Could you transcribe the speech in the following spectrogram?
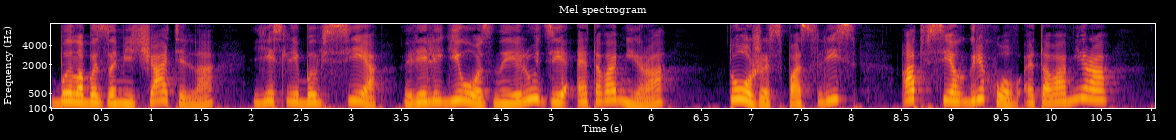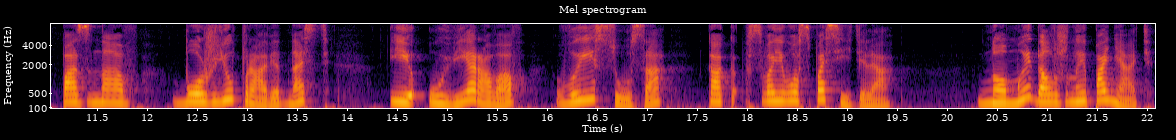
Было бы замечательно, если бы все религиозные люди этого мира тоже спаслись от всех грехов этого мира, познав Божью праведность и уверовав в Иисуса как в своего Спасителя. Но мы должны понять,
